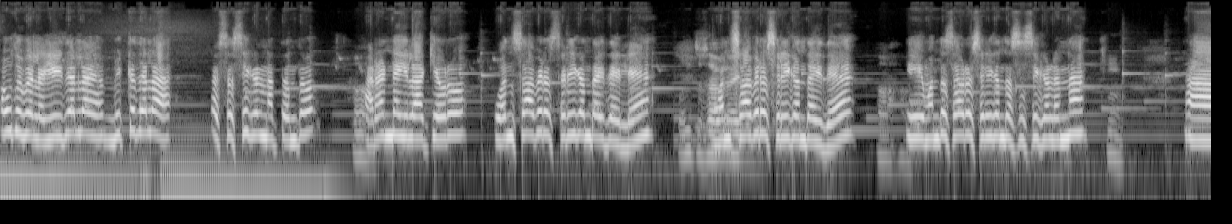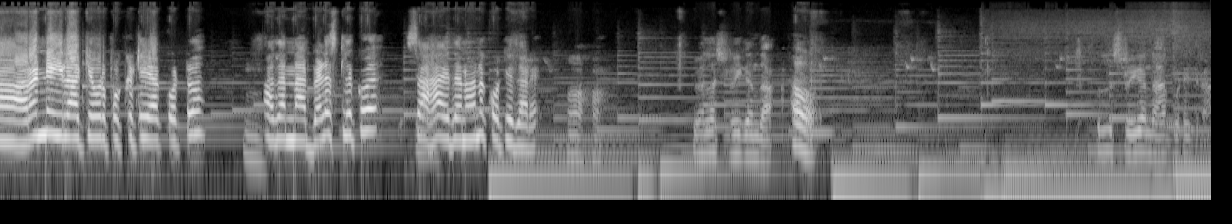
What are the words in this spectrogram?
ಹೌದು ಬೆಲ್ಲ. ಇದೆಲ್ಲ ಮಿಕ್ಕದೆಲ್ಲ ಸಸಿಗಳನ್ನ ತಂದು. ಅರಣ್ಯ ಇಲಾಖೆಯವರು ಒಂದ್ ಸಾವಿರ ಶ್ರೀಗಂಧ ಇದೆ ಇಲ್ಲಿ. ಒಂದು ಸಾವಿರ ಶ್ರೀಗಂಧ ಇದೆ. ಈ ಒಂದು ಸಾವಿರ ಶ್ರೀಗಂಧ ಸಸಿಗಳನ್ನ ಅರಣ್ಯ ಇಲಾಖೆಯವರು ಪುಕ್ಕಟಿಯಾಗಿ ಕೊಟ್ಟು ಹ್ಮ್. ಅದನ್ನ ಬೆಳೆಸ್ಲಿಕ್ಕೂ ಸಹಾಯಧನವನ್ನು ಕೊಟ್ಟಿದ್ದಾರೆ. ಇವೆಲ್ಲ ಶ್ರೀಗಂಧ. ಹೌದು. ಫುಲ್ ಶ್ರೀಗಂಧ ಹಾಕ್ಬಿಟ್ಟಿದ್ದೀರಾ?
